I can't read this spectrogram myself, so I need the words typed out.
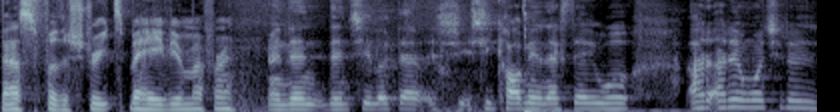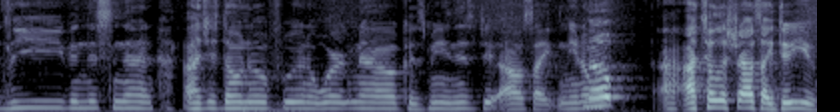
That's for the streets behavior, my friend. and then then she looked at she she called me the next day. Well, I, I didn't want you to leave and this and that. I just don't know if we're gonna work now because me and this dude. I was like, you know Nope. what? I, I told her. I was like, do you?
